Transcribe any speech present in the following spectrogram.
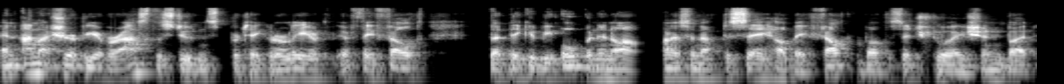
and i'm not sure if you ever asked the students particularly if, if they felt that they could be open and honest enough to say how they felt about the situation but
